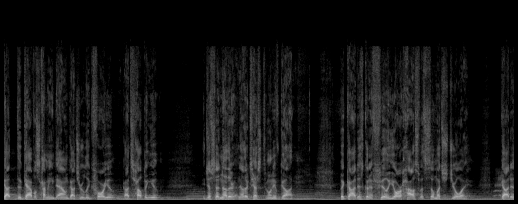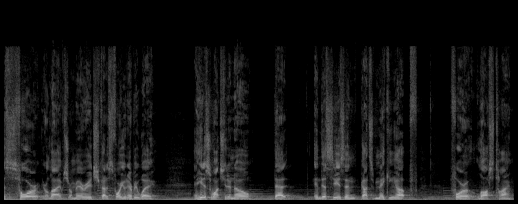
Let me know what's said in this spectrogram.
God, the gavel's coming down, God's ruling for you, God's helping you. Just another, another testimony of God. But God is going to fill your house with so much joy. God is for your lives, your marriage. God is for you in every way. And He just wants you to know that in this season, God's making up for lost time.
